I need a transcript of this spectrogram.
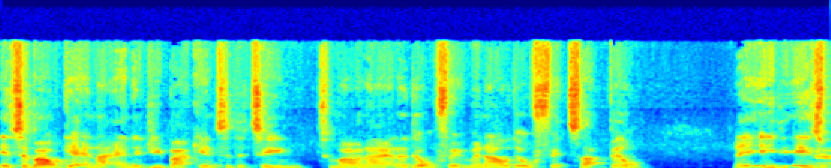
it's about getting that energy back into the team tomorrow night. And I don't think Ronaldo fits that bill. his, yeah.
